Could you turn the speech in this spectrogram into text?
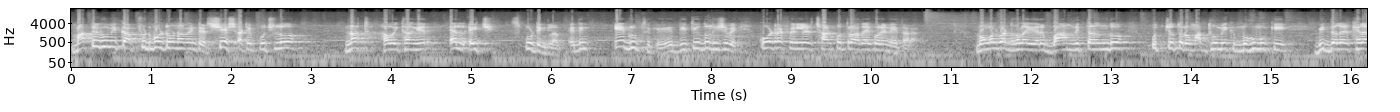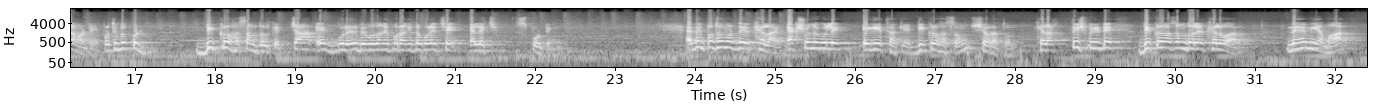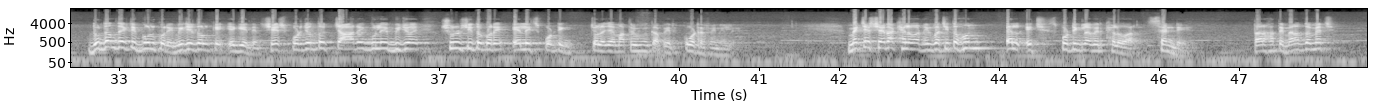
মাতৃভূমি কাপ ফুটবল টুর্নামেন্টের শেষ আটে পৌঁছল নর্থ হাওয়াইথাংয়ের এল এইচ স্পোর্টিং ক্লাব। এদিন এ গ্রুপ থেকে দ্বিতীয় দল হিসেবে কোয়ার্টার ফাইনালের ছাড়পত্র আদায় করে নেয় তারা। মঙ্গলবার ধলাইয়ের বাম নিত্যানন্দ উচ্চতর মাধ্যমিক বহুমুখী বিদ্যালয়ের খেলার মাঠে প্রতিপক্ষ ডিক্রো হাসাম দলকে চার এক গোলের ব্যবধানে পরাজিত করেছে এলএচ স্পোর্টিং। এদিন প্রথমার্ধের খেলায় এক শূন্য গোলে এগিয়ে থাকে ডিক্রো হাসম শেওরাতল। খেলার ত্রিশ মিনিটে ডিক্রো হাসম দলের খেলোয়াড় নেহেমিয়া মার দুর্দান্ত একটি গোল করে নিজের দলকে এগিয়ে দেন। শেষ পর্যন্ত চার গোলে বিজয় সুনিশ্চিত করে এল স্পোর্টিং চলে যায় মাতৃভূমি কাপের কোয়ার্টার ফাইনালে। ম্যাচের সেরা খেলোয়াড় নির্বাচিত হন এল এইচ স্পোর্টিং ক্লাবের খেলোয়াড় স্যান্ডে। তার হাতে man of the match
